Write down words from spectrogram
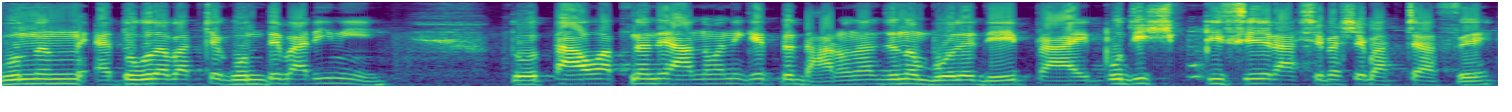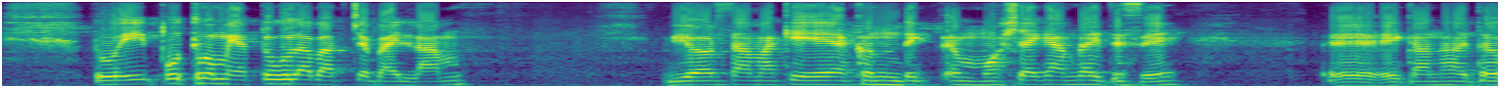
গুণ, এতগুলা বাচ্চা গুনতে পারিনি। তো তাও আপনাদের আনুমানিক একটা ধারণার জন্য বলে দিই, প্রায় পঁচিশ পিসের আশেপাশে বাচ্চা আছে। তো এই প্রথম এতগুলা বাচ্চা পাইলাম। ভিউয়ার্স আমাকে এখন দেখতে মশাই কামড়াইতেছে। এই কারণে হয়তো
